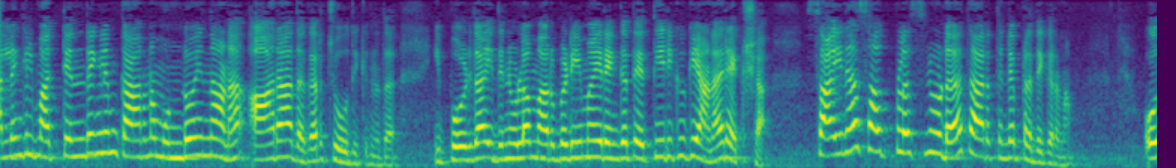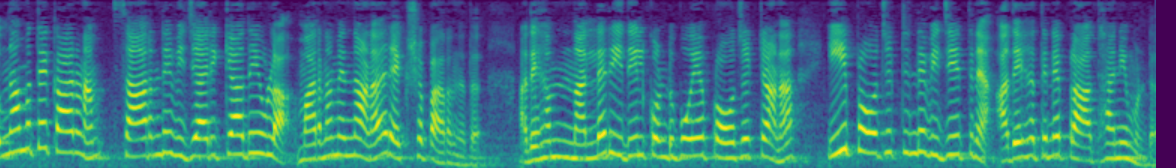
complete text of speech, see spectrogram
അല്ലെങ്കിൽ മറ്റെന്തെങ്കിലും കാരണമുണ്ടോ എന്നാണ് ആരാധകർ ചോദിക്കുന്നത്. ഇപ്പോഴിതാ ഇതിനുള്ള മറുപടിയുമായി രംഗത്ത് എത്തിയിരിക്കുകയാണ് രക്ഷ. സൈന സൗത്ത് പ്ലസിനോട് താരത്തിന്റെ പ്രതികരണം. ഒന്നാമത്തെ കാരണം സാറിന്റെ വിചാരിക്കാതെയുള്ള മരണമെന്നാണ് രക്ഷ പറഞ്ഞത്. അദ്ദേഹം നല്ല രീതിയിൽ കൊണ്ടുപോയ പ്രോജക്റ്റാണ് ഈ പ്രോജക്റ്റിന്റെ വിജയത്തിന് അദ്ദേഹത്തിന്റെ പ്രാധാന്യമുണ്ട്.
